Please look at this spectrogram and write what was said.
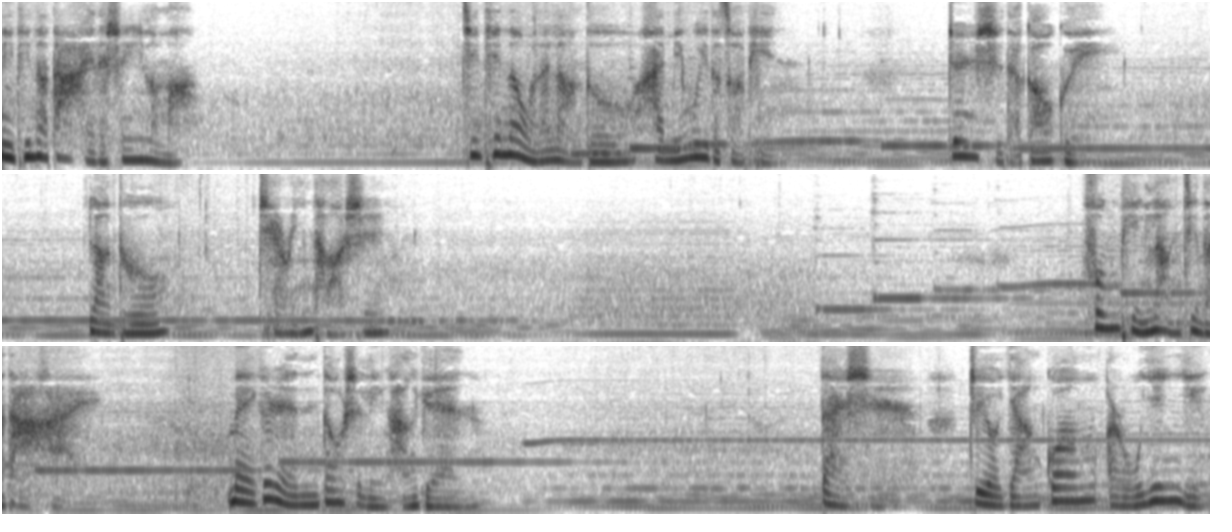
你听到大海的声音了吗？今天呢，我来朗读海明威的作品《真实的高贵》。朗读，Cherry 樱桃老师。风平浪静的大海，每个人都是领航员，但是只有阳光而无阴影，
